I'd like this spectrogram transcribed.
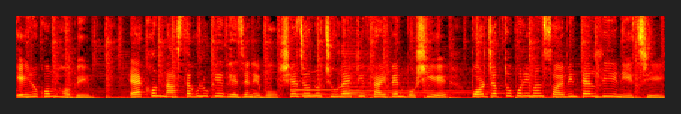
এই রকম হবে। এখন নাস্তাগুলোকে ভেজে নেব। সেজন্য চুলা একটি ফ্রাই প্যান বসিয়ে পর্যাপ্ত পরিমাণ সয়াবিন তেল দিয়ে নিয়েছি।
